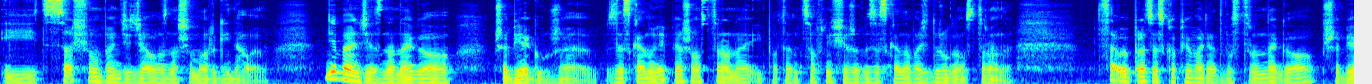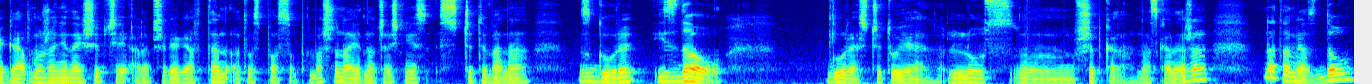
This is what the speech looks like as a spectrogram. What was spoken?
i co się będzie działo z naszym oryginałem? Nie będzie znanego przebiegu, że zeskanuje pierwszą stronę i potem cofnie się, żeby zeskanować drugą stronę. Cały proces kopiowania dwustronnego przebiega może nie najszybciej, ale przebiega w ten oto sposób. Maszyna jednocześnie jest szczytywana z góry i z dołu. Górę szczytuje luz, mm, szybka na skanerze, natomiast dół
